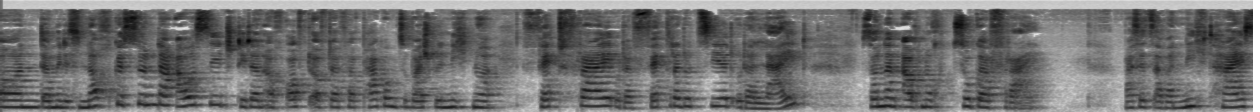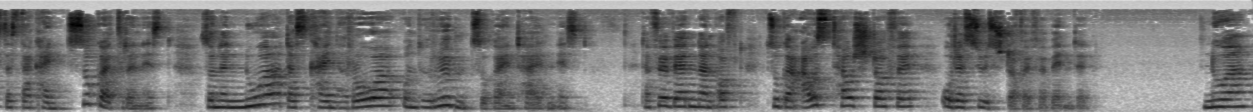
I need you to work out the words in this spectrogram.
Und damit es noch gesünder aussieht, steht dann auch oft auf der Verpackung zum Beispiel nicht nur fettfrei oder fettreduziert oder light, sondern auch noch zuckerfrei. Was jetzt aber nicht heißt, dass da kein Zucker drin ist, sondern nur, dass kein roher und Rübenzucker enthalten ist. Dafür werden dann oft Zuckeraustauschstoffe oder Süßstoffe verwendet. Nur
